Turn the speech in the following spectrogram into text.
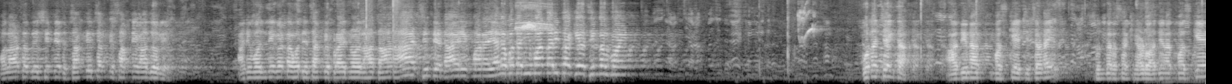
मला आठवते शिंदे चांगले चांगले सामने गाजवले. आणि वजनी गटामध्ये चांगले प्राइज मिळेल. हा दहा आठ शिंदे डायरेक्ट मारा. याला बद्दल इमानदारीचा खेळ सिंगल पॉइंट पुन्हा एकदा? आदिनाथ मस्के याची चढाई. सुंदर असा खेळाडू आदिनाथ मस्के.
